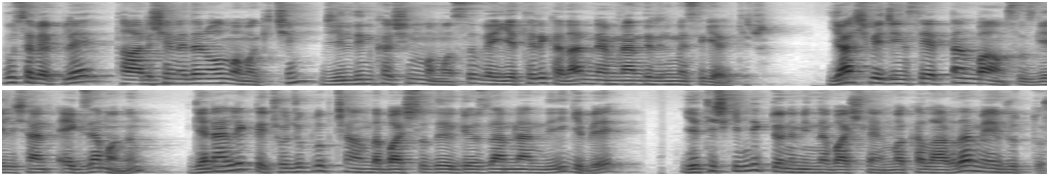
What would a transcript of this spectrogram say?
Bu sebeple tahrişe neden olmamak için cildin kaşınmaması ve yeteri kadar nemlendirilmesi gerekir. Yaş ve cinsiyetten bağımsız gelişen egzamanın genellikle çocukluk çağında başladığı gözlemlendiği gibi yetişkinlik döneminde başlayan vakalarda mevcuttur.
